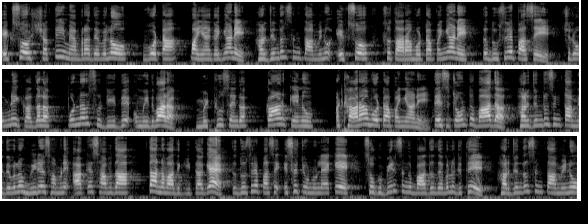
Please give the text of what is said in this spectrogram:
136 ਮੈਂਬਰਾਂ ਦੇ ਵੱਲੋਂ ਵੋਟਾਂ ਪਾਈਆਂ ਗਈਆਂ ਨੇ। ਹਰਜਿੰਦਰ ਸਿੰਘ ਧਾਮੀ ਨੂੰ 117 ਵੋਟਾਂ ਪਈਆਂ ਨੇ ਤੇ ਦੂਸਰੇ ਪਾਸੇ ਸ਼੍ਰੋਮਣੀ ਅਕਾਲੀ ਦਲ ਪੁਨਰ ਸੁਰਜੀਤ ਦੇ ਉਮੀਦਵਾਰ ਮਿੱਠੂ ਸਿੰਘ ਕਾਣਕੇ ਨੂੰ 18 ਵੋਟਾਂ ਪਈਆਂ ਨੇ। ਤੇ ਇਸ ਚੋਣ ਤੋਂ ਬਾਅਦ ਹਰਜਿੰਦਰ ਸਿੰਘ ਧਾਮੀ ਦੇ ਵੱਲੋਂ ਮੀਡੀਆ ਸਾਹਮਣੇ ਆ ਕੇ ਸਭ ਦਾ ਧੰਨਵਾਦ ਕੀਤਾ ਗਿਆ ਹੈ। ਤੇ ਦੂਸਰੇ ਪਾਸੇ ਇਸੇ ਚੋਣ ਨੂੰ ਲੈ ਕੇ ਸੁਖਬੀਰ ਸਿੰਘ ਬਾਦਲ ਦੇ ਵੱਲੋਂ ਜਿੱਥੇ ਹਰਜਿੰਦਰ ਸਿੰਘ ਧਾਮੀ ਨੂੰ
